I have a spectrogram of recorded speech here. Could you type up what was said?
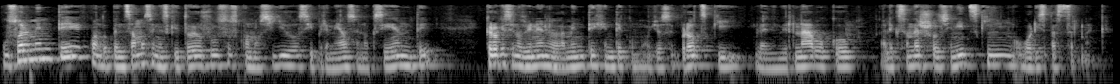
Usualmente, cuando pensamos en escritores rusos conocidos y premiados en Occidente, creo que se nos vienen a la mente gente como Joseph Brodsky, Vladimir Nabokov, Alexander Solzhenitsyn o Boris Pasternak.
